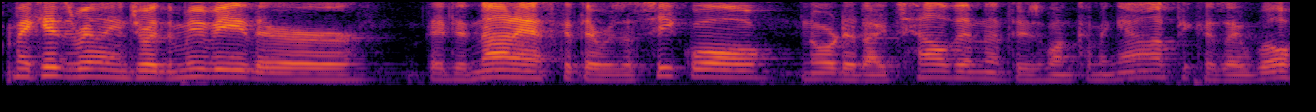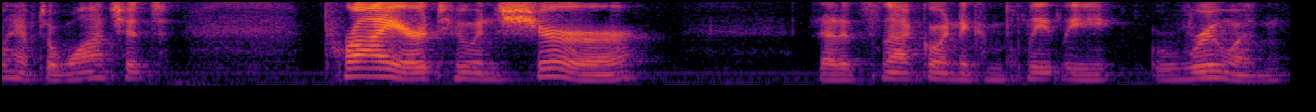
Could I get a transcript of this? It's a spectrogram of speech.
my kids really enjoyed the movie. They're they did not ask if there was a sequel, nor did I tell them that there's one coming out because I will have to watch it prior to ensure that it's not going to completely ruin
